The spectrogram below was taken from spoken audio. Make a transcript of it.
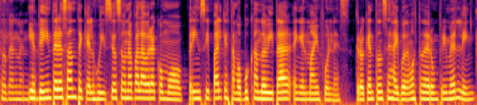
Totalmente. Y es bien interesante que el juicio sea una palabra como principal que estamos buscando evitar en el mindfulness. Creo que entonces ahí podemos tener un primer link.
